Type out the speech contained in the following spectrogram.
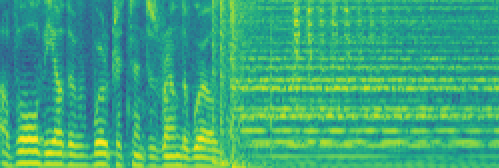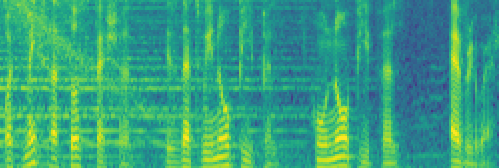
of all the other World Trade Centers around the world. What makes us so special is that we know people who know people everywhere.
